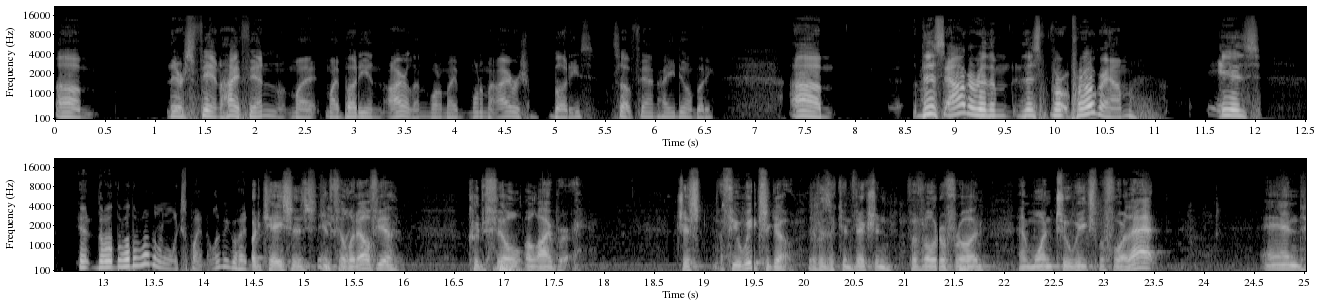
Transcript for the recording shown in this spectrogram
Um, there's Finn. Hi, Finn, my my buddy in Ireland, one of my one of my Irish buddies. What's up, Finn? How you doing, buddy? This algorithm, this pro- program, is it, the, the, the woman will explain it. Let me go ahead. What cases in Philadelphia could fill a library? Just a few weeks ago, there was a conviction for voter fraud, and one two weeks before that, and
